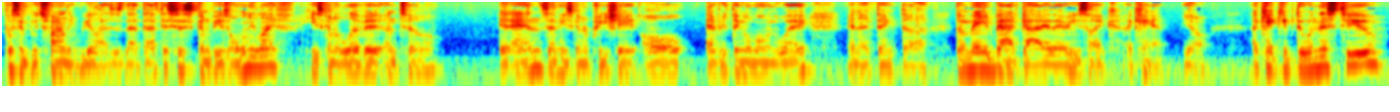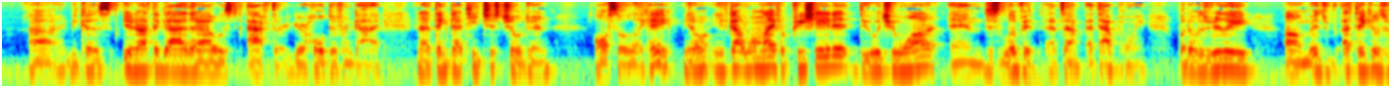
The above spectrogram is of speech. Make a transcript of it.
Puss in Boots finally realizes that that this is going to be his only life. He's going to live it until it ends and he's going to appreciate all everything along the way and i think the the main bad guy there he's like i can't you know I can't keep doing this to you uh, because you're not the guy that I was after. You're a whole different guy. And I think that teaches children also like, hey, you know, you've got one life, appreciate it, do what you want, and just live it at that, at that point. But it was really, um, it's, I think it was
